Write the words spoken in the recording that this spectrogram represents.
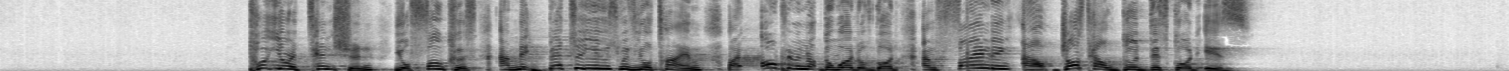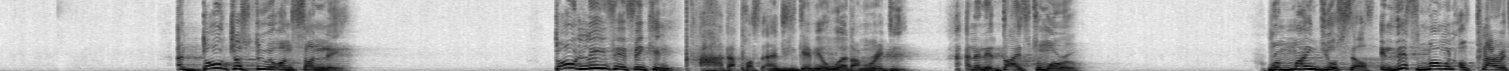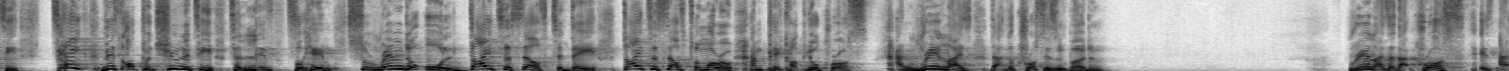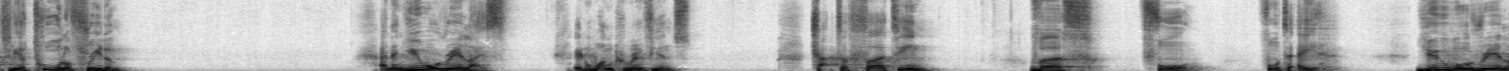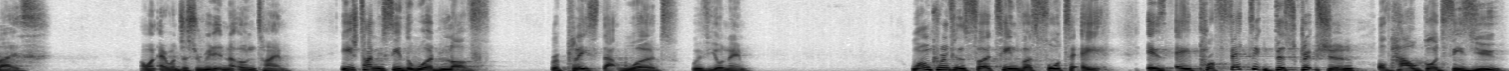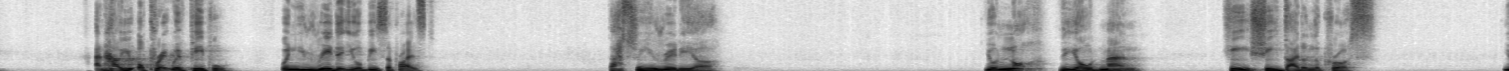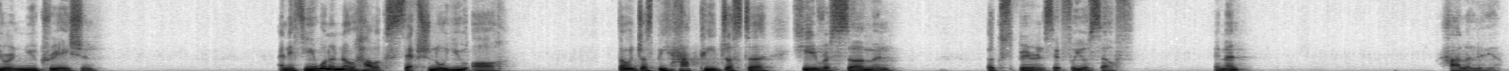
Put your attention, your focus, and make better use with your time by opening up the Word of God and finding out just how good this God is. And don't just do it on Sunday. Don't leave here thinking, ah, that Pastor Andrew, he gave me a word, I'm ready. And then it dies tomorrow. Remind yourself in this moment of clarity, take this opportunity to live for Him. Surrender all, die to self today, die to self tomorrow, and pick up your cross. And realize that the cross isn't burden. Realize that that cross is actually a tool of freedom. And then you will realize in 1 Corinthians chapter 13, verse 4, 4 to 8, you will realize. I want everyone just to read it in their own time. Each time you see the word love, replace that word with your name. 1 Corinthians 13, verse 4 to 8, is a prophetic description of how God sees you and how you operate with people. When you read it, you'll be surprised. That's who you really are. You're not the old man. He, she died on the cross. You're a new creation. And if you want to know how exceptional you are, don't just be happy just to hear a sermon, experience it for yourself. Amen? Hallelujah.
